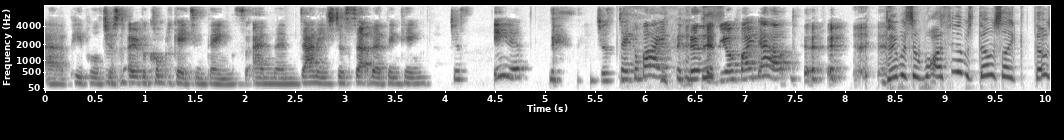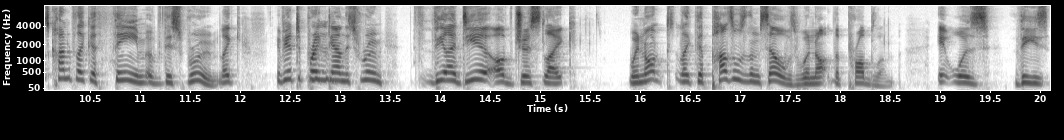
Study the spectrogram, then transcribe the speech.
Uh, people just overcomplicating things, and then Danny's just sat there thinking, just eat it, just take a bite, and you'll find out. There was a, I think that was that was like that was kind of like a theme of this room. Like if you had to break hmm. down this room, the idea of just like we're not like the puzzles themselves were not the problem. It was these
